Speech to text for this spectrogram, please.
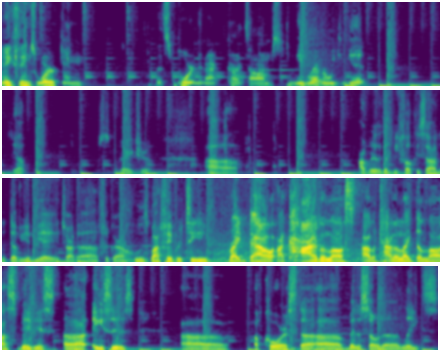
make things work, and that's important in our current times. We need wherever we can get. Yep, very true. Uh, I'm really gonna be focused on the WNBA and try to uh, figure out who's my favorite team. Right now, I kind of lost. I kind of like the Las Vegas uh, Aces. Uh, of course, the uh, Minnesota Lynx,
